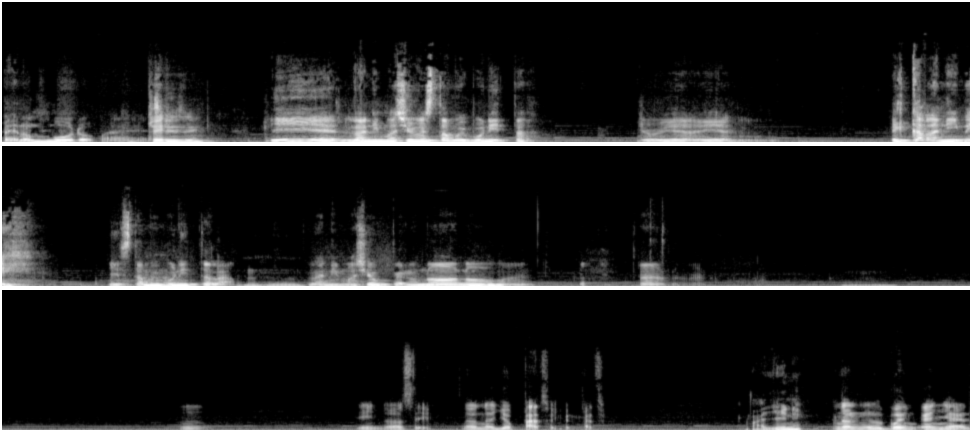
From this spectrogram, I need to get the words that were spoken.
pero puro. mae. Sí. sí, sí. Y eh, la animación está muy bonita. Yo vi ahí el, el cada anime. Y está muy bonita la, la animación, pero no, no, man. Mm. Sí, no sé. No, no, yo paso, yo paso. Magini. No, no los voy a engañar.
